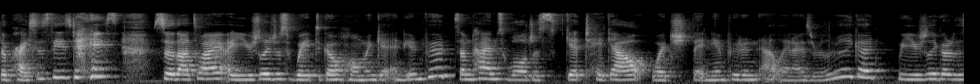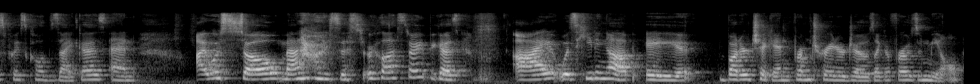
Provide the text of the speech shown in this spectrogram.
the prices these days. So that's why I usually just wait to go home and get Indian food. Sometimes we'll just get takeout, which the Indian food in Atlanta is really, really good. We usually go to this place called Zyka's and I was so mad at my sister last night because I was heating up a butter chicken from Trader Joe's, like a frozen meal.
